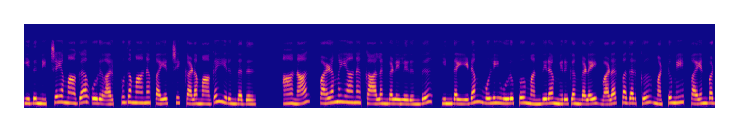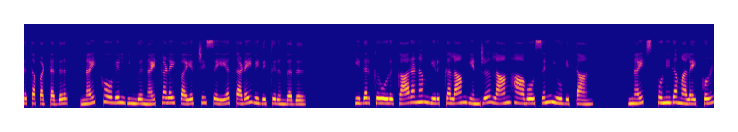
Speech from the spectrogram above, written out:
இது நிச்சயமாக ஒரு அற்புதமான பயிற்சி களமாக இருந்தது. ஆனால் பழமையான காலங்களிலிருந்து இந்த இடம் ஒளி உறுப்பு மந்திர மிருகங்களை வளர்ப்பதற்கு மட்டுமே பயன்படுத்தப்பட்டது. நைட் கோவில் இங்கு நைட்களை பயிற்சி செய்ய தடை விதித்திருந்தது. இதற்கு ஒரு காரணம் இருக்கலாம் என்று லாங் ஹாவோசென் யூகித்தான். நைட்ஸ் புனித மலைக்குள்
